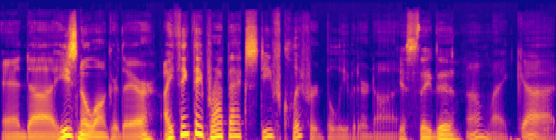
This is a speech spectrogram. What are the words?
and uh, he's no longer there. I think they brought back Steve Clifford, believe it or not. Yes, they did. Oh my God.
